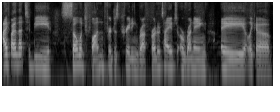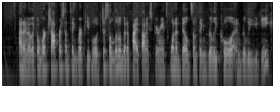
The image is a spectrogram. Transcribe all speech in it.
I find that to be so much fun for just creating rough prototypes or running a like a I don't know, like a workshop or something where people with just a little bit of Python experience want to build something really cool and really unique.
